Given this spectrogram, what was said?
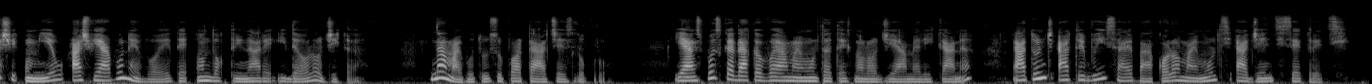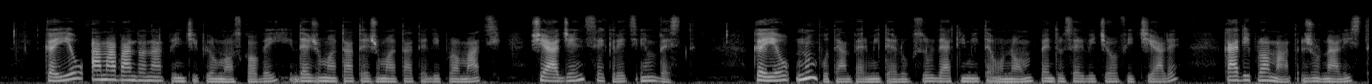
și cum eu aș fi avut nevoie de îndoctrinare ideologică. N-am mai putut suporta acest lucru. I-am spus că dacă voia mai multă tehnologie americană, atunci ar trebui să aibă acolo mai mulți agenți secreți. Că eu am abandonat principiul Moscovei de jumătate-jumătate diplomați și agenți secreți în vest. Că eu nu puteam permite luxul de a trimite un om pentru servicii oficiale, ca diplomat, jurnalist,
